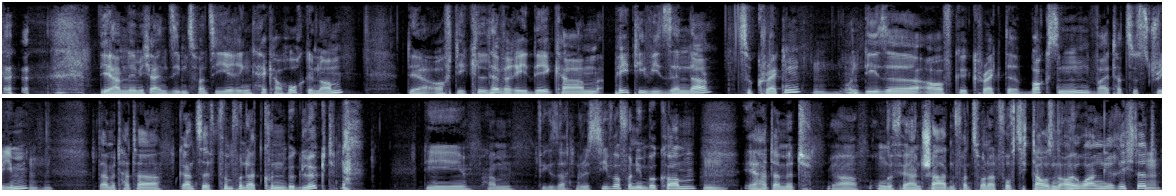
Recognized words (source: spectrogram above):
die haben nämlich einen 27-jährigen Hacker hochgenommen, der auf die clevere Idee kam, Pay-TV-Sender zu cracken Mhm. und diese auf gecrackte Boxen weiter zu streamen. Mhm. Damit hat er ganze 500 Kunden beglückt. Die haben, wie gesagt, einen Receiver von ihm bekommen. Mhm. Er hat damit ja, ungefähr einen Schaden von 250.000 Euro angerichtet. Mhm.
